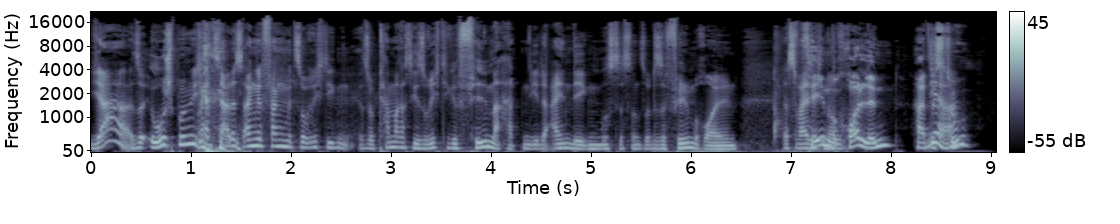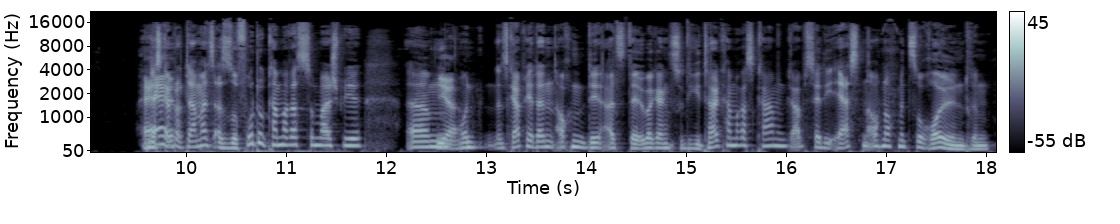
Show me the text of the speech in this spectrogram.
Ja, also ursprünglich hat's ja alles angefangen mit so richtigen, so Kameras, die so richtige Filme hatten, die du einlegen musstest und so diese Filmrollen. Das weiß ich noch. Filmrollen hattest Ja. du? Hä? Es gab doch damals, also so Fotokameras zum Beispiel. Ähm, Ja. Und es gab ja dann auch, den, als der Übergang zu Digitalkameras kam, gab es ja die ersten auch noch mit so Rollen drin.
